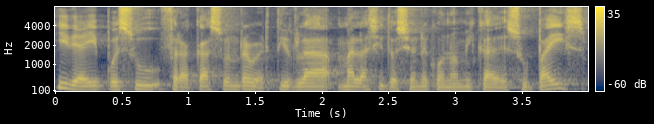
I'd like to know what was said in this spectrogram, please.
y de ahí pues su fracaso en revertir la mala situación económica de su país.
